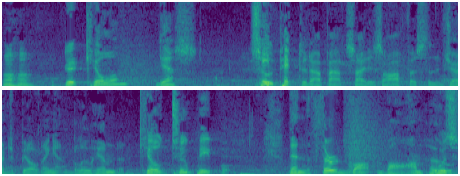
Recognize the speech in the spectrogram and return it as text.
Uh huh. Did it kill him? yes So- he picked it up outside his office in the judge building and blew him to Killed two people. then the third bomb who Was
